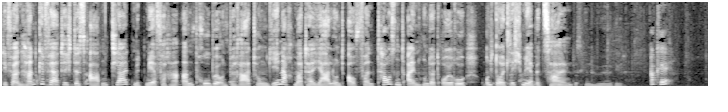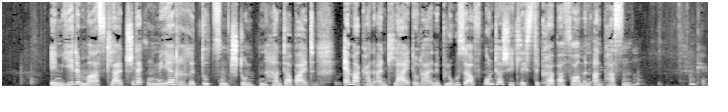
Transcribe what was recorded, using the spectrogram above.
die für ein handgefertigtes Abendkleid mit mehrfacher Anprobe und Beratung je nach Material und Aufwand 1100 Euro und deutlich mehr bezahlen. Okay. In jedem Maßkleid stecken mehrere Dutzend Stunden Handarbeit. Emma kann ein Kleid oder eine Bluse auf unterschiedlichste Körperformen anpassen. Okay.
